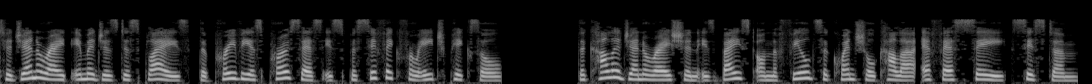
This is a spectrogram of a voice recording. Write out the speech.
To generate images displays, the previous process is specific for each pixel. The color generation is based on the field sequential color FSC system.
